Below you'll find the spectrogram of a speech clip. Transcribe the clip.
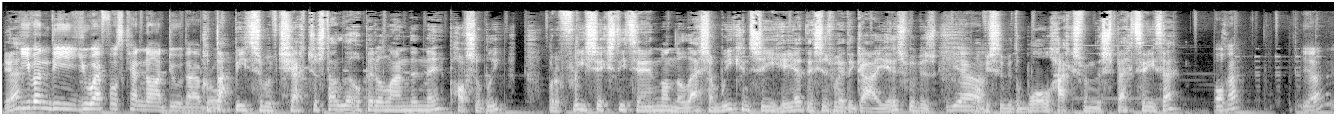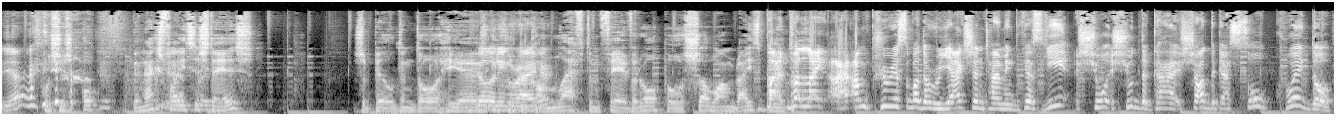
Yeah. Even the UFOs cannot do that, bro. Could that be to have checked just that little bit of land in there? Possibly. But a 360 turn nonetheless. And we can see here, this is where the guy is with his, Yeah. obviously with the wall hacks from the spectator. Okay. Yeah, yeah. Pushes up the next flight of please. stairs. There's a building door here. Building he could right have gone here. left and further up or so on, right? But but like I, I'm curious about the reaction timing because he shoot shoot the guy shot the guy so quick though.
